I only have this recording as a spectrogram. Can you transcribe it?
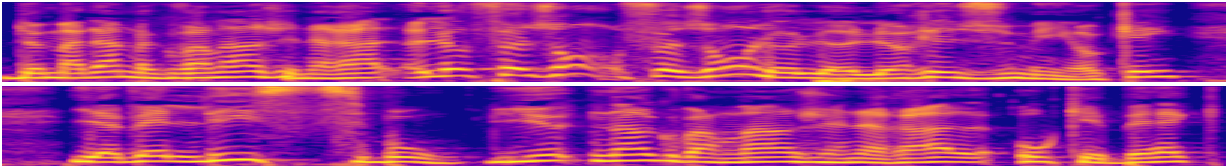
de Madame la gouverneure générale. Là, faisons, faisons le, le- le résumé, OK? Il y avait Lise Thibault, lieutenant-gouverneur général au Québec,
